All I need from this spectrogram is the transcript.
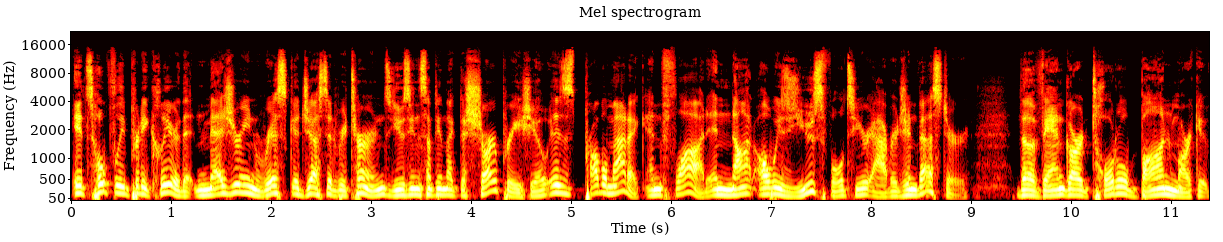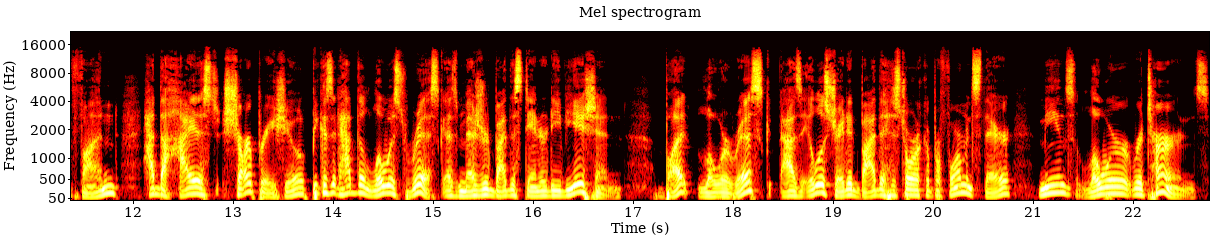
It's hopefully pretty clear that measuring risk adjusted returns using something like the Sharpe ratio is problematic and flawed and not always useful to your average investor. The Vanguard Total Bond Market Fund had the highest Sharpe ratio because it had the lowest risk as measured by the standard deviation. But lower risk, as illustrated by the historical performance there, means lower returns.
